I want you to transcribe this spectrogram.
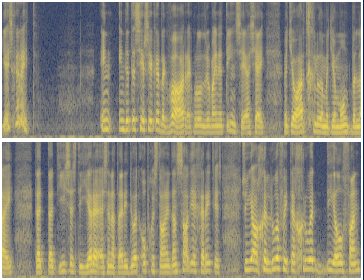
jy's gered. En en dit is sekerlik waar. Ek bedoel Romeine 10 sê as jy met jou hart glo en met jou mond bely dat dat Jesus die Here is en dat hy uit die dood opgestaan het, dan sal jy gered wees. So ja, geloof het 'n groot deel van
